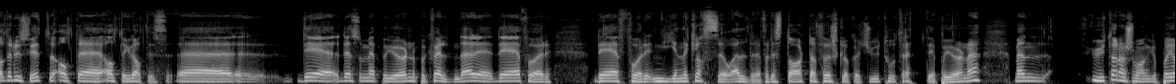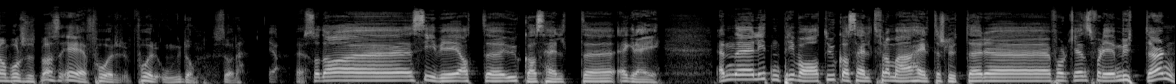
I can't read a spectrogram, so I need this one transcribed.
Alt er rusfritt, alt er, alt er gratis. Eh, det, det som er på hjørnet på kvelden, der, det er for, det er for 9. klasse og eldre, for det starter først klokka 22.30 på hjørnet. Men utearrangementet på Jan Bolsøs plass er for, for ungdom, står det. Så da uh, sier vi at uh, ukas helt uh, er grei. En liten privat ukas helt fra meg helt til slutt der, eh, folkens. Fordi mutter'n,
